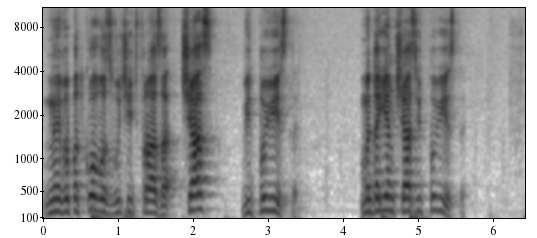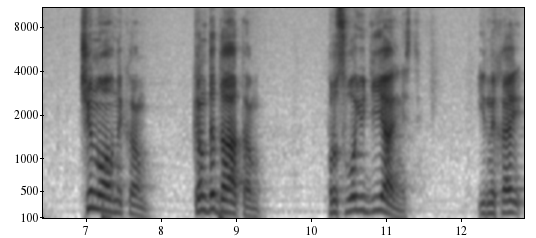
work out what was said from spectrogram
не випадково звучить фраза час відповісти. Ми даємо час відповісти чиновникам, кандидатам про свою діяльність. І нехай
